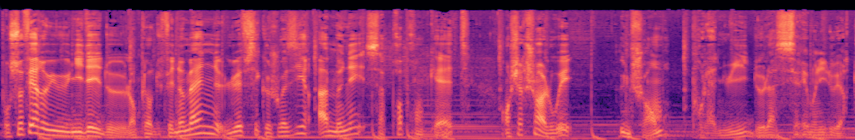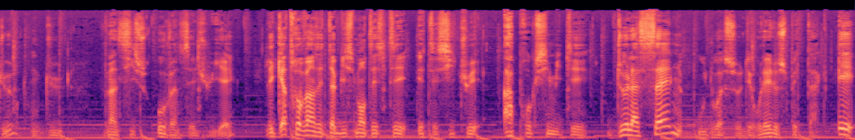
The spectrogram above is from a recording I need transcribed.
Pour se faire une idée de l'ampleur du phénomène, l'UFC Que Choisir a mené sa propre enquête en cherchant à louer une chambre pour la nuit de la cérémonie d'ouverture, donc du 26 au 27 juillet. Les 80 établissements testés étaient situés à proximité de la scène où doit se dérouler le spectacle. Et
